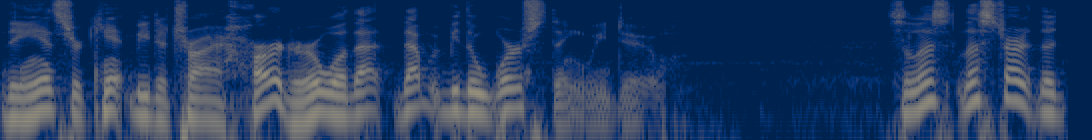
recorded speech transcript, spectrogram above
the answer can't be to try harder. Well, that that would be the worst thing we do. So let's let's start at the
